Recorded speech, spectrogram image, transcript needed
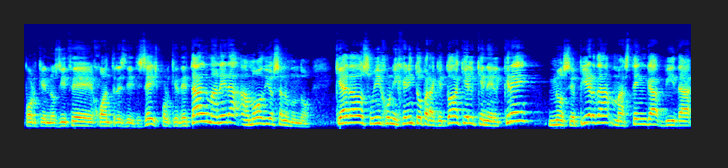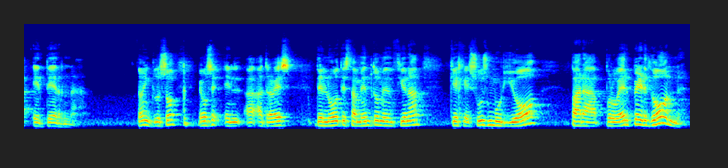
porque nos dice Juan 3:16, porque de tal manera amó Dios al mundo, que ha dado su Hijo unigénito para que todo aquel que en él cree no se pierda, mas tenga vida eterna. ¿No? Incluso vemos a través del Nuevo Testamento menciona que Jesús murió para proveer perdón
